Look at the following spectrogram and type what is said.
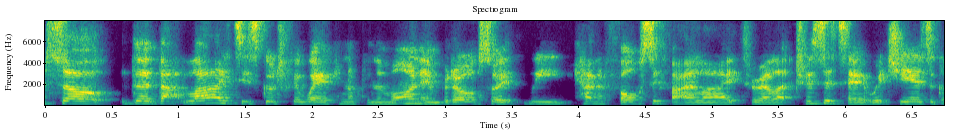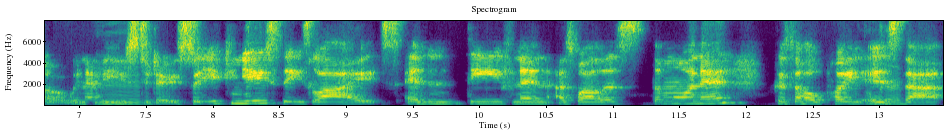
So the, that light is good for waking up in the morning, but also it, we kind of falsify light through electricity, which years ago we never mm. used to do. So you can use these lights in the evening as well as the morning, because the whole point okay. is that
